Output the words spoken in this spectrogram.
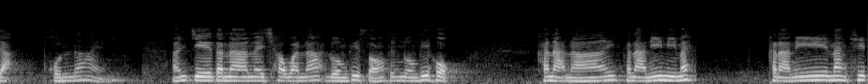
จะพ้นได้ อันเจตนาในชาวนะดวงที่สองถึงดวงที่หกขณะไหนขณะนี้มีไหมขณะนี้นั่งคิด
